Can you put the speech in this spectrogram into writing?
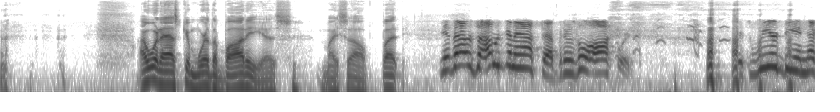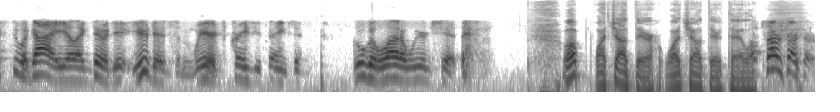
I would ask him where the body is myself, but yeah, that was I was going to ask that, but it was a little awkward. It's weird being next to a guy. You're like, dude, you, you did some weird, crazy things, and Google a lot of weird shit. oh, watch out there! Watch out there, Taylor. Oh, sorry, sorry, sorry.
